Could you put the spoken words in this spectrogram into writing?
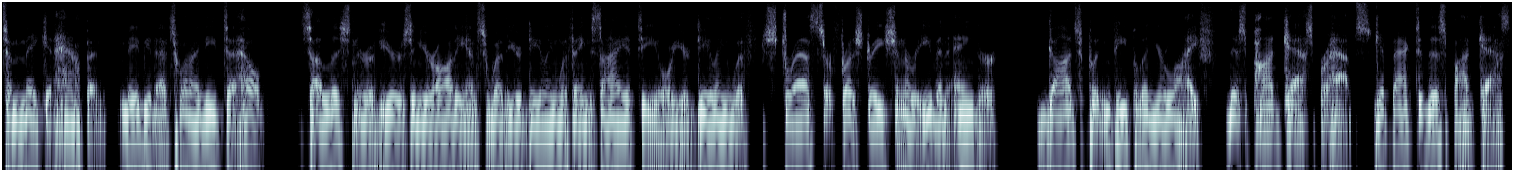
to make it happen? Maybe that's what I need to help a listener of yours in your audience, whether you're dealing with anxiety or you're dealing with stress or frustration or even anger, God's putting people in your life, this podcast perhaps, get back to this podcast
